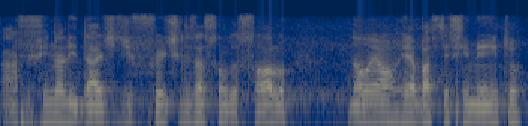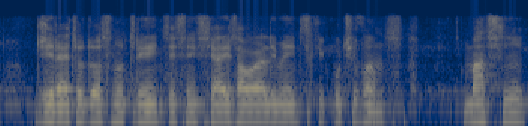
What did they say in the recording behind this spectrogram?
A finalidade de fertilização do solo não é o reabastecimento direto dos nutrientes essenciais aos alimentos que cultivamos, mas sim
